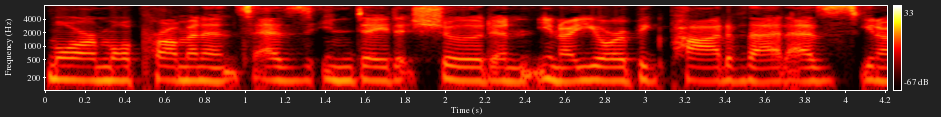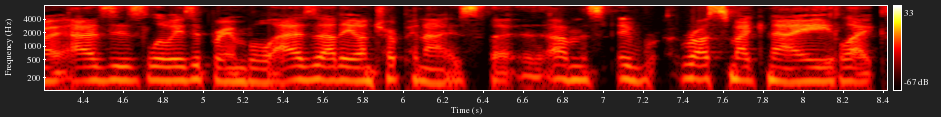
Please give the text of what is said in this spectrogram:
more and more prominence, as indeed it should. And you know, you're a big part of that, as you know, as is Luisa Brimble, as are the entrepreneurs, that um, Ross McNay, like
